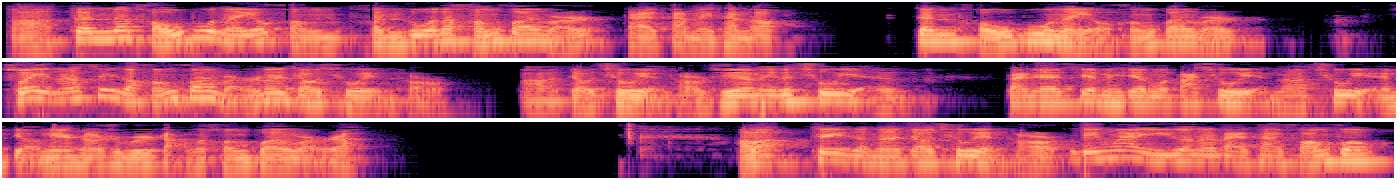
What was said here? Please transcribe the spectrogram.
啊，根的头部呢有很很多的横环纹，大家看没看到？根头部呢有横环纹，所以呢，这个横环纹呢叫蚯蚓头啊，叫蚯蚓头。就像那个蚯蚓，大家见没见过大蚯蚓呢？蚯蚓表面上是不是长的横环纹啊？好了，这个呢叫蚯蚓头。另外一个呢，大家看防风，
